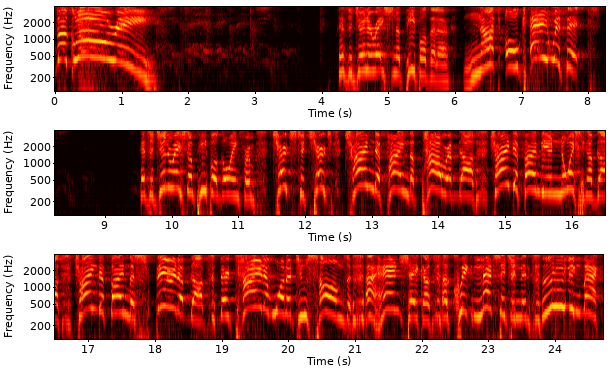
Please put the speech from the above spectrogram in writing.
the glory. There's a generation of people that are not okay with it. There's a generation of people going from church to church trying to find the power of God, trying to find the anointing of God, trying to find the Spirit of God. They're tired of one or two songs, a handshake, a, a quick message, and then leaving back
